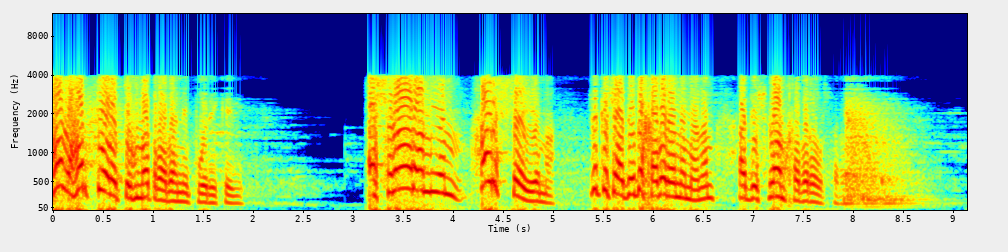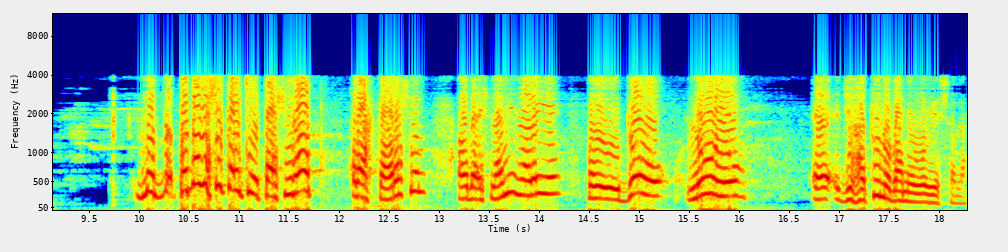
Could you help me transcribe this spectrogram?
هر هر توره تهمت راباندې پورې کوي. اشرارم يم هر شی يم ځکه چې د خبره نه منم د اسلام خبره ورسره نو په دغه شکل کې تاثیرات راښکاره شول او د اسلامي نړۍ په دوو لویو جهتونو باندې وویشله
